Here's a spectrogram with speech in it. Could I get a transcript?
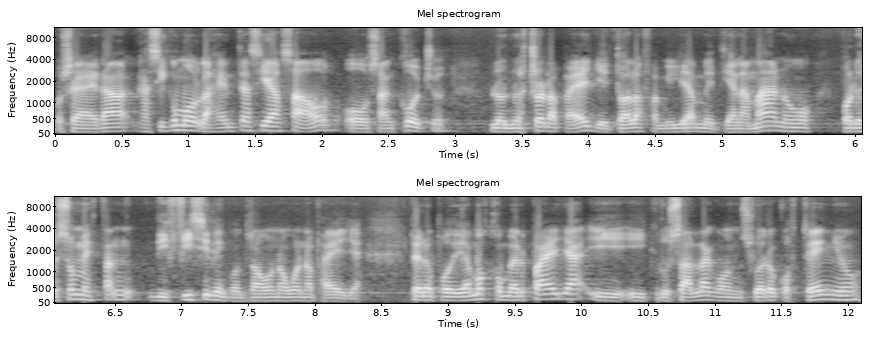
O sea, era así como la gente hacía asados o sancochos, lo nuestro era paella y toda la familia metía la mano. Por eso me es tan difícil encontrar una buena paella. Pero podíamos comer paella y, y cruzarla con suero costeño.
